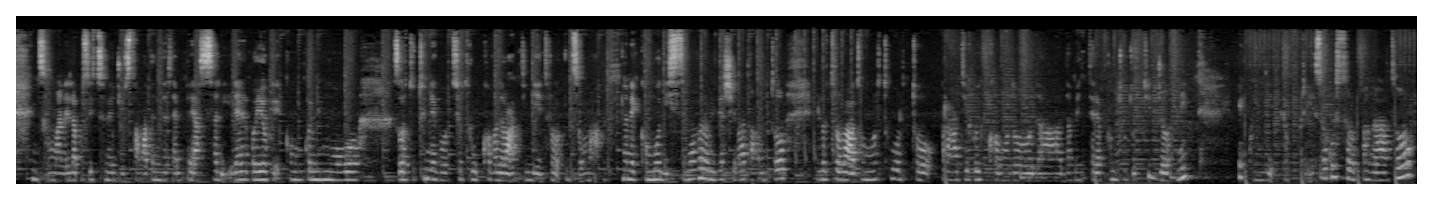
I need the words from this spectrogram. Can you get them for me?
insomma nella posizione giusta ma tende sempre a salire. Poi io che comunque mi muovo soprattutto in negozio trucco vado avanti e indietro insomma non è comodissimo però mi piaceva tanto e l'ho trovato molto molto pratico e comodo da, da mettere appunto tutti i giorni. E quindi l'ho preso questo l'ho pagato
